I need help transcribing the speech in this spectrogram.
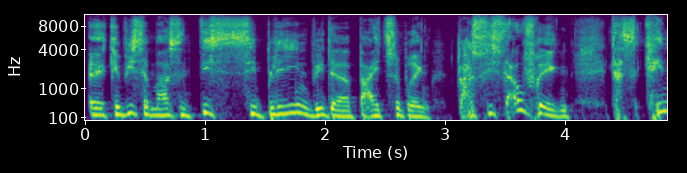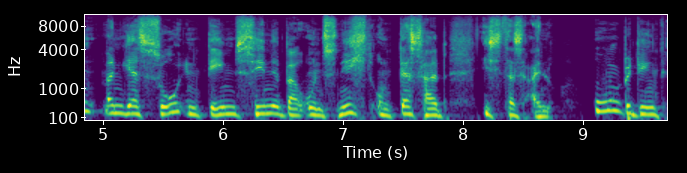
äh, gewissermaßen Disziplin wieder beizubringen. Das ist aufregend. Das kennt man ja so in dem Sinne bei uns nicht und deshalb ist das ein unbedingt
